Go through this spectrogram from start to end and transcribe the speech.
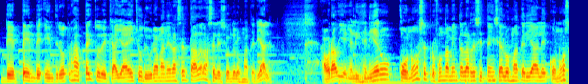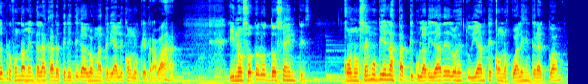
depende, entre otros aspectos, de que haya hecho de una manera acertada la selección de los materiales. Ahora bien, el ingeniero conoce profundamente la resistencia de los materiales, conoce profundamente las características de los materiales con los que trabaja. Y nosotros los docentes, ¿conocemos bien las particularidades de los estudiantes con los cuales interactuamos?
